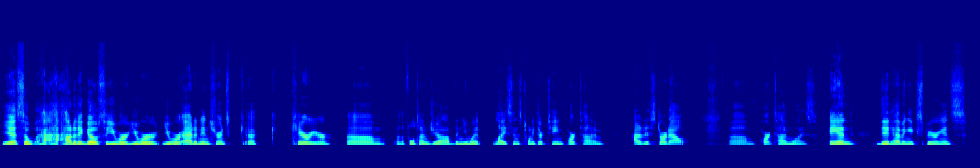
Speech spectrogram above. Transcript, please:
Yeah. So h- how did it go? So you were you were you were at an insurance uh, carrier um, or the full time job. Then you went licensed 2013 part time. How did it start out um, part time wise? And did having experience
